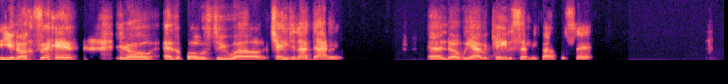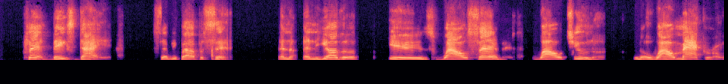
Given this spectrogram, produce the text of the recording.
you know what I'm saying? You know, as opposed to uh, changing our diet. And uh, we advocate a 75% plant-based diet, 75%. And the, and the other is wild salmon, wild tuna, you know, wild mackerel,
